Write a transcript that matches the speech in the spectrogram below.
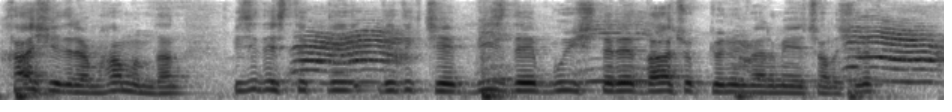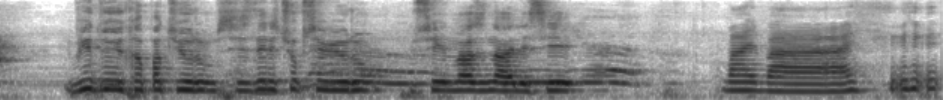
Haş ederim hamından. Bizi destekledikçe biz de bu işlere daha çok gönül vermeye çalışırız. Videoyu kapatıyorum. Sizleri çok seviyorum. Hüseyin Nazin ailesi Bay bay.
